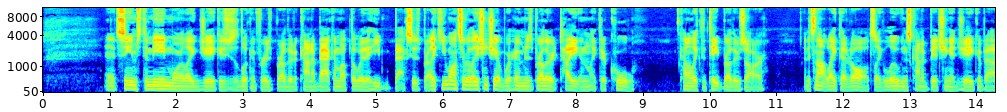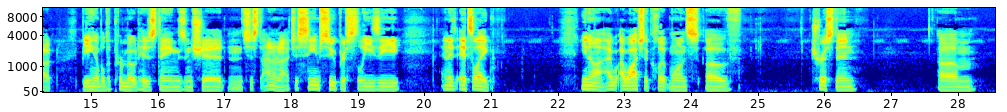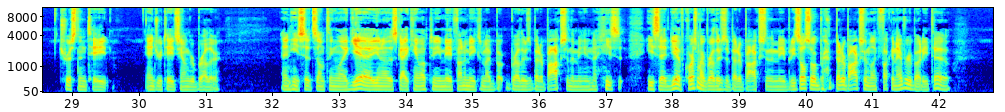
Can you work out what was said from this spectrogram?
And it seems to me more like Jake is just looking for his brother to kind of back him up the way that he backs his brother. Like he wants a relationship where him and his brother are tight and like they're cool, kind of like the Tate brothers are. And it's not like that at all. It's like Logan's kind of bitching at Jake about being able to promote his things and shit. And it's just I don't know. It just seems super sleazy, and it, it's like, you know, I I watched a clip once of Tristan, um, Tristan Tate Andrew Tate's younger brother. And he said something like, "Yeah, you know, this guy came up to me, made fun of me because my b- brother's a better boxer than me." And he said, "Yeah, of course my brother's a better boxer than me, but he's also a b- better boxer than like fucking everybody too."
